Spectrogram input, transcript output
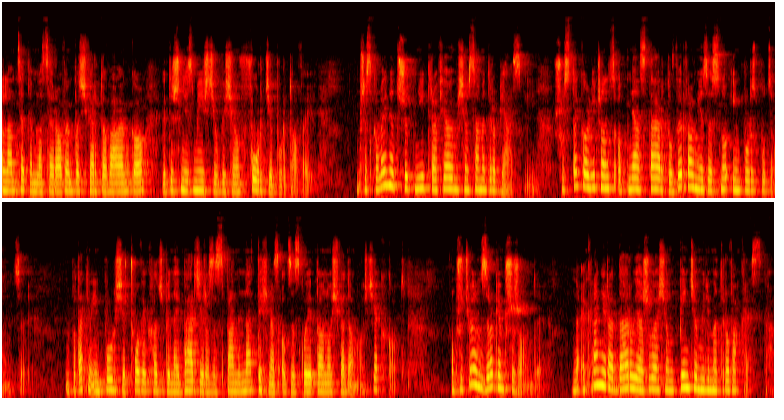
Lancetem laserowym podświartowałem go, gdyż nie zmieściłby się w furcie burtowej. Przez kolejne trzy dni trafiały mi się same drobiazgi. Szóstego, licząc od dnia startu, wyrwał mnie ze snu impuls budzący. Po takim impulsie człowiek, choćby najbardziej rozespany, natychmiast odzyskuje pełną świadomość, jak kot. Obrzuciłem wzrokiem przyrządy. Na ekranie radaru jarzyła się pięciomilimetrowa kreska.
